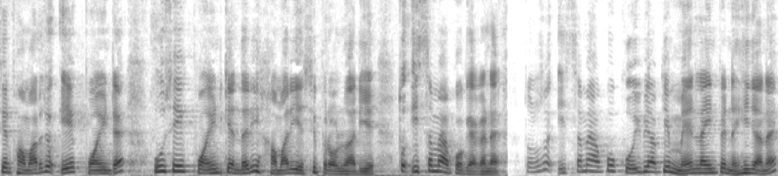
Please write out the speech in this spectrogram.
सिर्फ़ हमारा जो एक पॉइंट है, उस एक पॉइंट के अंदर ही हमारी ऐसी प्रॉब्लम आ रही है। तो इस समय आपको क्या करना है? तो दोस्तों, इस समय आपको कोई भी आपकी मेन लाइन पे नहीं जाना है।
